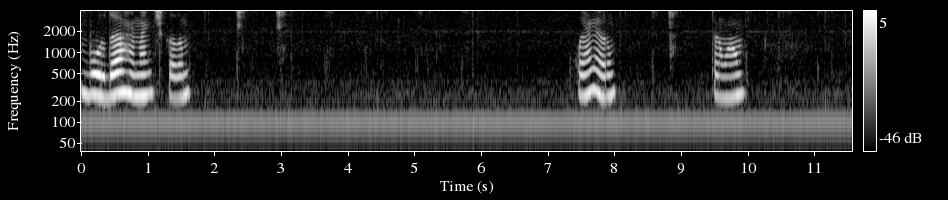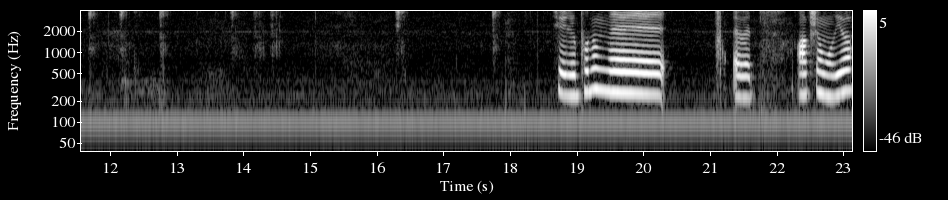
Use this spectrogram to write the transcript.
Burada. Hemen çıkalım. Koyamıyorum. Tamam. Şöyle yapalım ve evet akşam oluyor.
